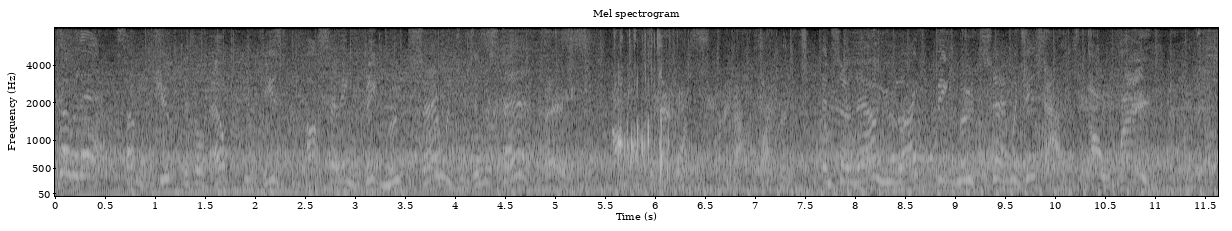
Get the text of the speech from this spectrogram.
Look over there. Some cute little elf beauties are selling Big Moot sandwiches in the stands. Hey, and so now you like Big Moot sandwiches? No way!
